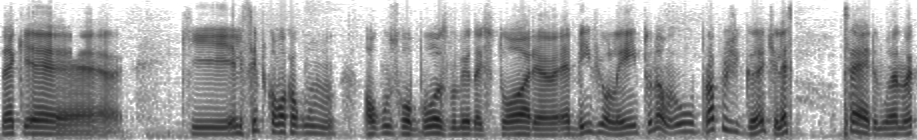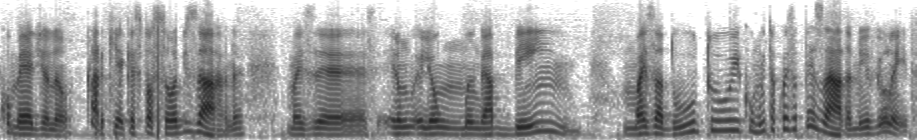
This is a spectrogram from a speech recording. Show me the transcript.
né? Que é que ele sempre coloca algum, alguns robôs no meio da história, é bem violento. Não, o próprio gigante, ele é sério, não é, não é comédia, não. Claro que, que a situação é bizarra, né? Mas é, ele, é um, ele é um mangá bem mais adulto e com muita coisa pesada, meio violenta.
